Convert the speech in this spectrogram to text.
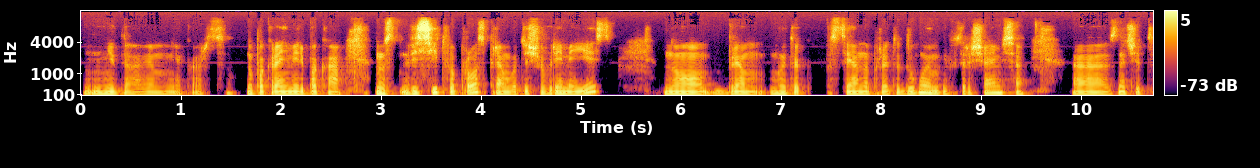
не давим, мне кажется. Ну, по крайней мере, пока. Но висит вопрос, прям вот еще время есть, но прям мы так постоянно про это думаем и возвращаемся. А, значит,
